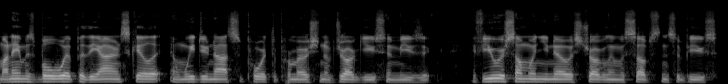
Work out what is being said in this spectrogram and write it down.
My name is Bullwhip of the Iron Skillet, and we do not support the promotion of drug use in music. If you or someone you know is struggling with substance abuse,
